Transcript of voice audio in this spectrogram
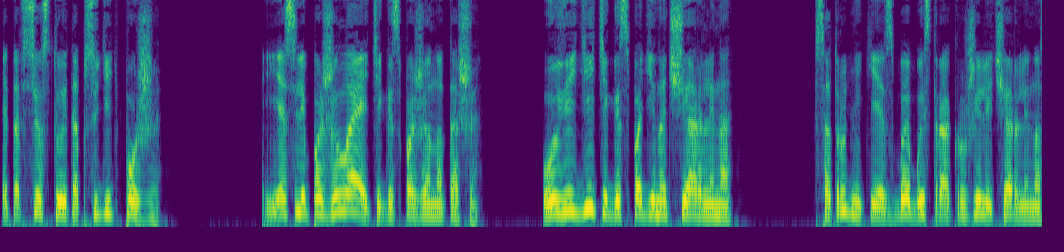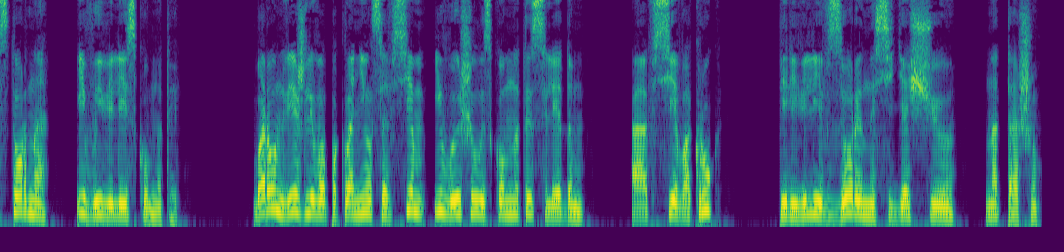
это все стоит обсудить позже. Если пожелаете, госпожа Наташа. Уведите господина Чарлина, сотрудники СБ быстро окружили Чарлина Сторна и вывели из комнаты. Барон вежливо поклонился всем и вышел из комнаты следом, а все вокруг перевели взоры на сидящую Наташу.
